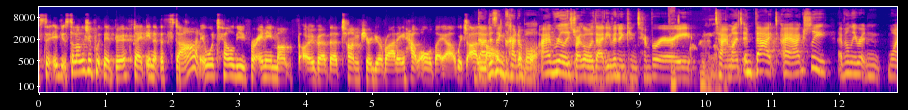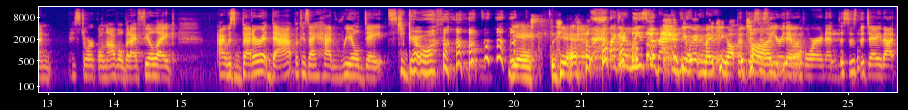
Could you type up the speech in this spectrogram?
So, if, so long as you put their birth date in at the start, it will tell you for any month over the time period you're writing how old they are, which I That love. is incredible. I really struggle with that even in contemporary timelines. In fact, I actually I've only written one historical novel, but I feel like I was better at that because I had real dates to go off of. yes, yeah. I can at least go back and you weren't making up the time. This is the year yeah. they were born, and this is the day that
